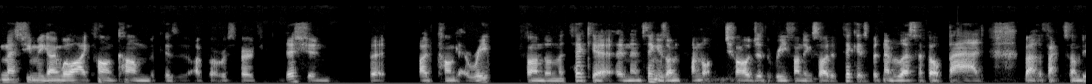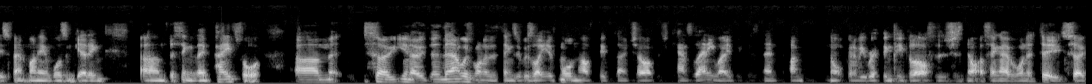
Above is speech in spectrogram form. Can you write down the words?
messaging me, going, "Well, I can't come because I've got a respiratory condition, but I can't get a refund on the ticket." And then the thing is, I'm I'm not in charge of the refunding side of tickets, but nevertheless, I felt bad about the fact somebody spent money and wasn't getting um, the thing that they paid for. Um, so you know, th- that was one of the things. It was like if more than half the people don't show up, we should cancel anyway, because then I'm not going to be ripping people off. It's just not a thing I ever want to do. So,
